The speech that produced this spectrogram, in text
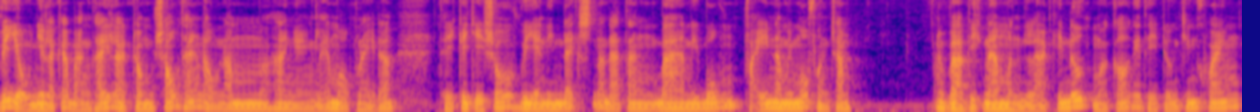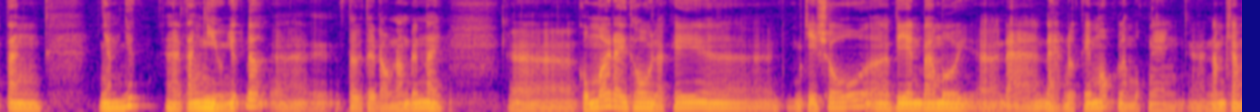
ví dụ như là các bạn thấy là trong 6 tháng đầu năm 2001 này đó thì cái chỉ số VN Index nó đã tăng 34,51% và Việt Nam mình là cái nước mà có cái thị trường chứng khoán tăng nhanh nhất à, tăng nhiều nhất đó à, từ từ đầu năm đến nay. À, cũng mới đây thôi là cái à, chỉ số à, VN30 à, đã đạt được cái mốc là 1.500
